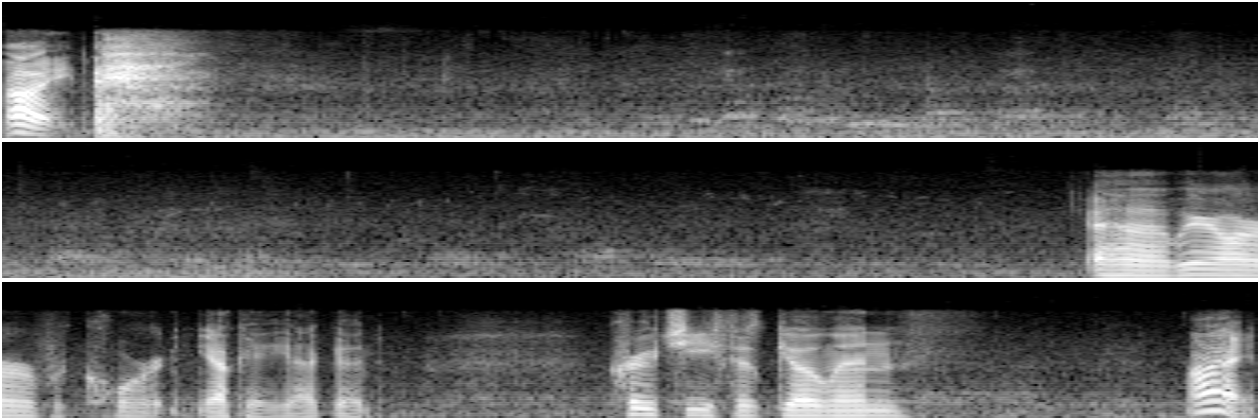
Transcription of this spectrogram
Alright. Uh, we are recording. Yeah, okay, yeah, good. Crew chief is going. Alright.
